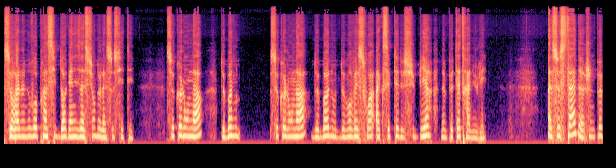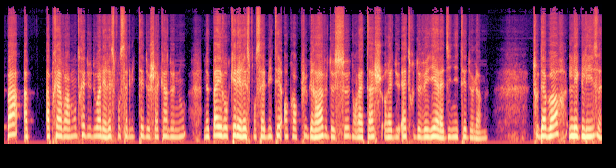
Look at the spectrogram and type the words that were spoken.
sera le nouveau principe d'organisation de la société. Ce que l'on a, de bonne ou de mauvaise foi, accepté de subir ne peut être annulé. À ce stade, je ne peux pas après avoir montré du doigt les responsabilités de chacun de nous, ne pas évoquer les responsabilités encore plus graves de ceux dont la tâche aurait dû être de veiller à la dignité de l'homme. Tout d'abord, l'Église,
